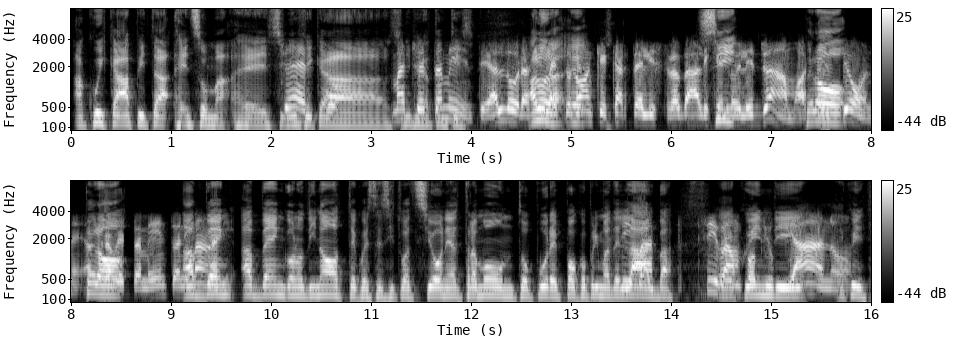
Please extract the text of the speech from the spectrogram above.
a cui capita, eh, insomma, eh, significa, certo, significa ma certamente. Allora, allora si mettono eh, anche cartelli stradali sì, che noi leggiamo, però, attenzione, però. Avven- avvengono di notte queste situazioni al tramonto oppure poco prima dell'alba. Si va, si va un quindi, po' più piano. Quindi,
